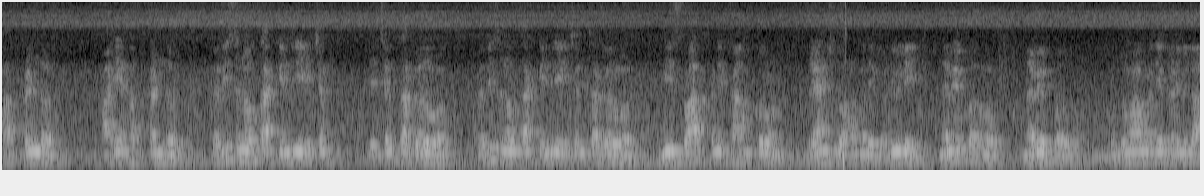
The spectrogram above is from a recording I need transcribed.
हातखंड आहे हातखंड कधीच नव्हता केंद्रीय याच्या एच एचएमचा गर्व. कधीच नव्हता केंद्रीय एचएमचा गर्व. निस्वार्थपणे काम करून ब्रँच लोहामध्ये घडविले. नवे पर्व नवे पर्व. कुटुंबामध्ये घडविला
